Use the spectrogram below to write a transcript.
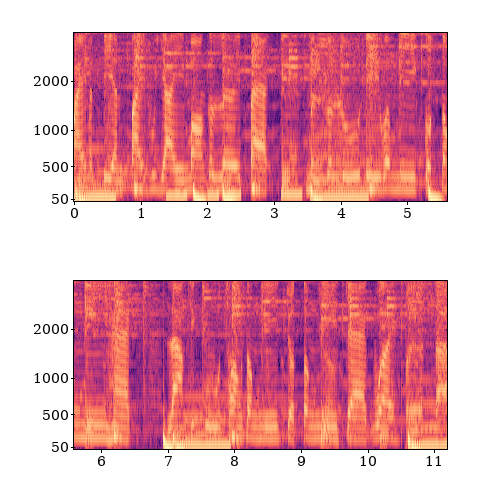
มัยมันเปลี่ยนไปผู้ใหญ่มองก็เลยแปลก มึงก็รู้ดีว่ามีกฎต้องมีแหกลามที่กูท่องต้องมีจดต้องมีแจกไว้ เปิดตา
